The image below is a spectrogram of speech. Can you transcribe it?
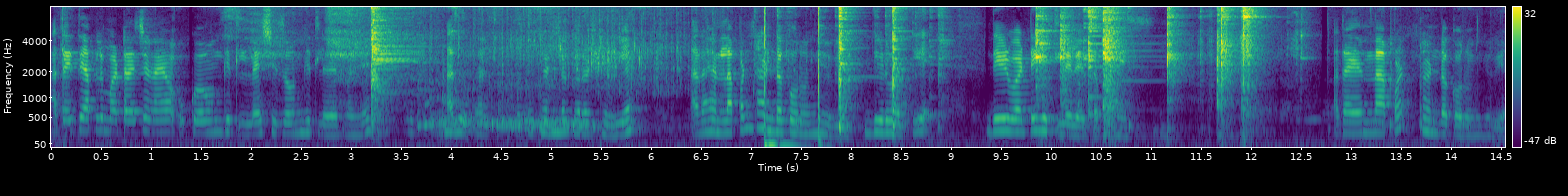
आता इथे आपले मटाराचे दाणे उकळवून घेतलेले आहेत, शिजवून घेतलेले आहेत म्हणजे. आता थंड करत ठेवूया. आता ह्यांना पण थंड करून घेऊया. दीड वाटी दीड वाटी घेतलेले आहेत आपण हे. आता यांना आपण थंड करून घेऊया.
